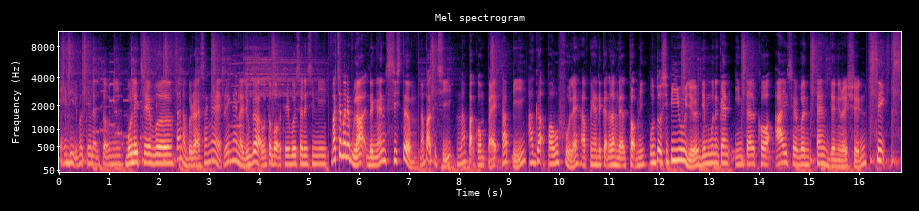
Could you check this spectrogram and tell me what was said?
edit pakai laptop ni, boleh travel. Taklah berat sangat. Ringanlah juga untuk bawa travel sana sini. Macam mana pula dengan sistem? Nampak kecil, nampak compact tapi agak powerful eh apa yang dekat dalam laptop ni. Untuk CPU je, dia menggunakan Intel Core i7 10th generation 6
